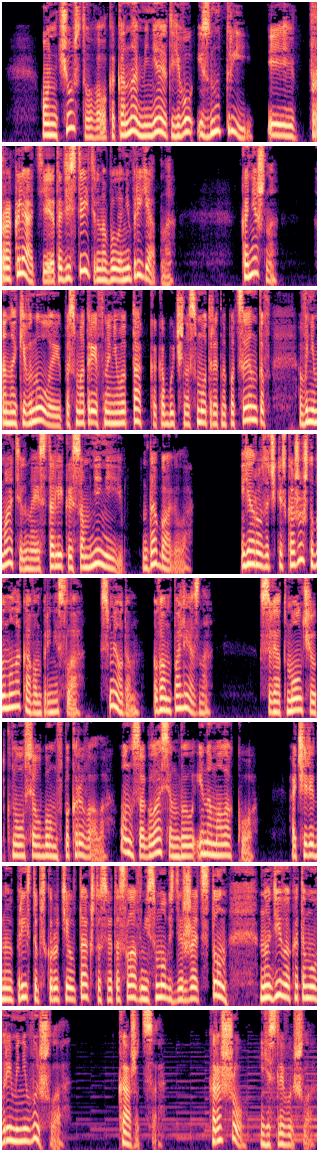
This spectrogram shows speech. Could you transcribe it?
Он чувствовал, как она меняет его изнутри, и, проклятие, это действительно было неприятно. Конечно, она кивнула и, посмотрев на него так, как обычно смотрят на пациентов, внимательно и с толикой сомнений, добавила. «Я Розочке скажу, чтобы молока вам принесла. С медом. Вам полезно». Свят молча уткнулся лбом в покрывало. Он согласен был и на молоко. Очередной приступ скрутил так, что Святослав не смог сдержать стон, но дива к этому времени вышла. Кажется. Хорошо, если вышла.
